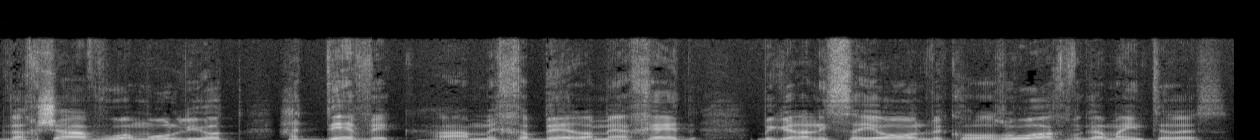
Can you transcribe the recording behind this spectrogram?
ועכשיו הוא אמור להיות הדבק, המחבר, המאחד, בגלל הניסיון וקור הרוח וגם האינטרס.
